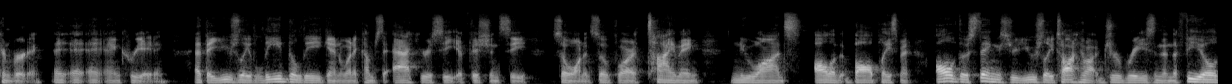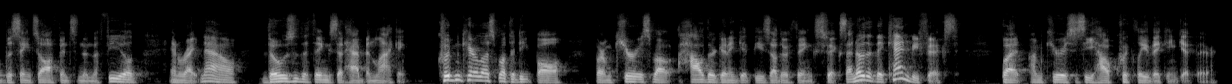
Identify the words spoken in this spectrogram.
converting and, and, and creating that they usually lead the league in when it comes to accuracy efficiency so on and so forth timing nuance, all of it, ball placement, all of those things. You're usually talking about Drew Brees and then the field, the Saints offense and then the field. And right now, those are the things that have been lacking. Couldn't care less about the deep ball, but I'm curious about how they're going to get these other things fixed. I know that they can be fixed, but I'm curious to see how quickly they can get there.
